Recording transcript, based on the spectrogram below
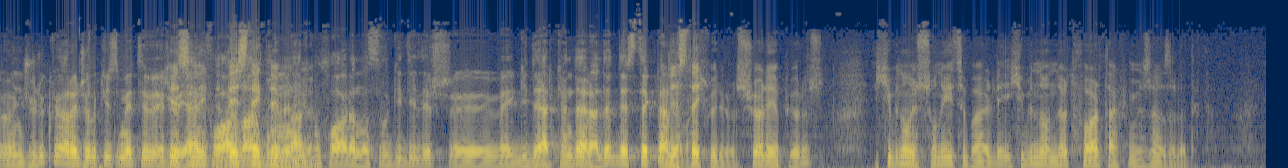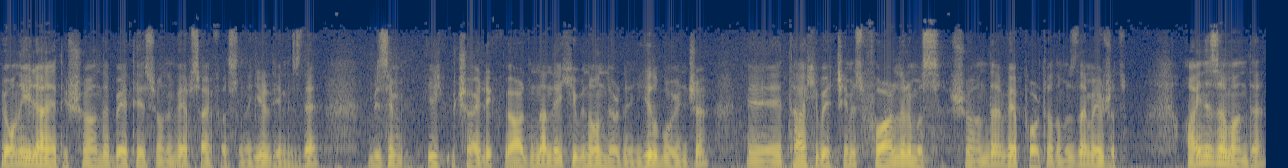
öncülük ve aracılık hizmeti veriyor. yani Kesinlikle, fuarlar destek de bunlar, veriyor. bu fuara nasıl gidilir e, ve giderken de herhalde destekler de var. destek veriyoruz. Şöyle yapıyoruz. 2013 sonu itibariyle 2014 fuar takvimimizi hazırladık. Ve onu ilan ettik. Şu anda BTSO'nun web sayfasına girdiğinizde bizim ilk 3 aylık ve ardından da 2014'ün yıl boyunca e, takip edeceğimiz fuarlarımız şu anda web portalımızda mevcut. Aynı zamanda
